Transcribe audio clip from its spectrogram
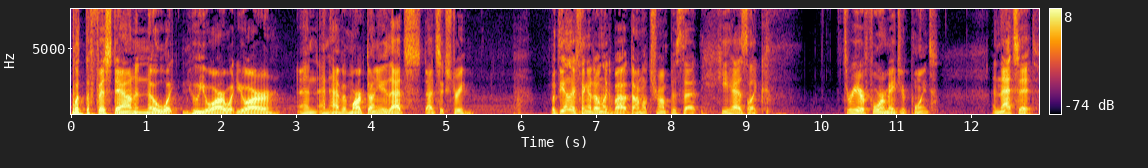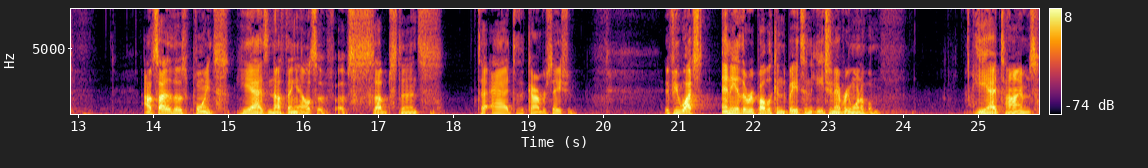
put the fist down and know what who you are, what you are, and and have it marked on you, that's that's extreme. But the other thing I don't like about Donald Trump is that he has like three or four major points, and that's it. Outside of those points, he has nothing else of, of substance to add to the conversation. If you watched any of the Republican debates in each and every one of them, he had times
